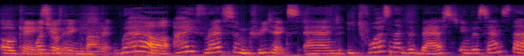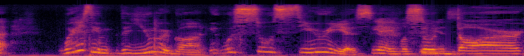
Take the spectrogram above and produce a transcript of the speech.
Okay. what do you think about it? Well, I've read some critics, and it was not the best in the sense that where is the the humor gone? It was so serious. Yeah, it was so serious. dark.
